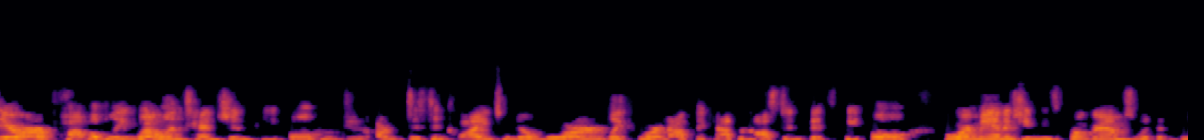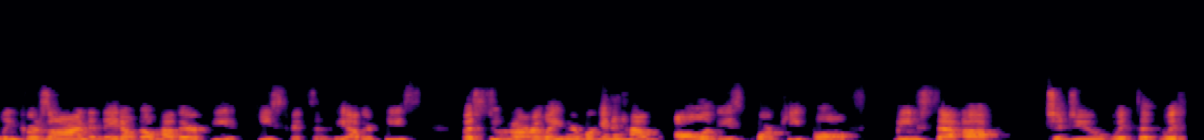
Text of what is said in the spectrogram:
there are probably well-intentioned people who do are disinclined to know more, like who are not the Catherine Austin Fitts people who are managing these programs with the blinkers on, and they don't know how their piece fits into the other piece. But sooner or later, we're going to have all of these poor people being set up to do with the, with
